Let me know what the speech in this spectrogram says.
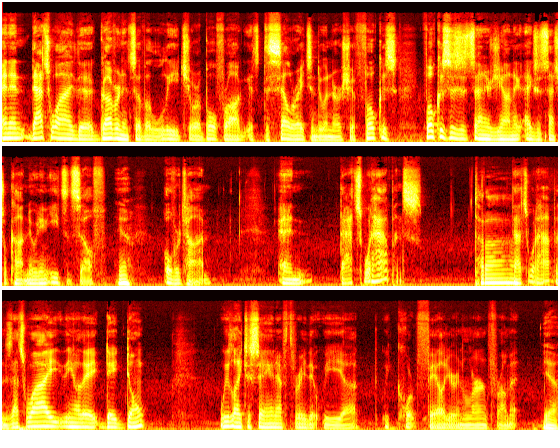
And then that's why the governance of a leech or a bullfrog it decelerates into inertia. Focus focuses its energy on existential continuity and eats itself Yeah. over time. And that's what happens. Ta-da. That's what happens. That's why you know they they don't. We like to say in F three that we uh, we court failure and learn from it. yeah.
